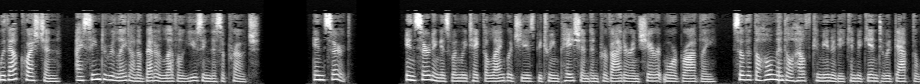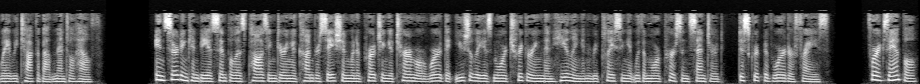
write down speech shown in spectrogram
Without question, I seem to relate on a better level using this approach. Insert. Inserting is when we take the language used between patient and provider and share it more broadly, so that the whole mental health community can begin to adapt the way we talk about mental health. Inserting can be as simple as pausing during a conversation when approaching a term or word that usually is more triggering than healing and replacing it with a more person centered, descriptive word or phrase. For example,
